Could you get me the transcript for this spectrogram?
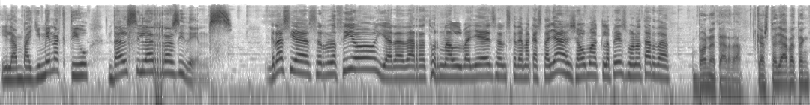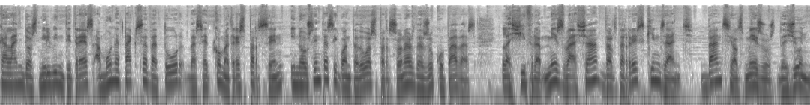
i l'envelliment actiu dels i les residents. Gràcies, Rocío. I ara de retorn al Vallès ens quedem a Castellà. Jaume Clapés, bona tarda. Bona tarda. Castellà va tancar l'any 2023 amb una taxa d'atur de 7,3% i 952 persones desocupades, la xifra més baixa dels darrers 15 anys. Van ser els mesos de juny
